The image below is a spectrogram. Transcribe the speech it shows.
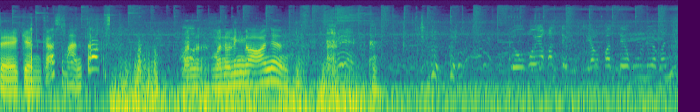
Second class, mantap. Manu, manuling naanyan. Loko yung kante, yung kante kulian kanya.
